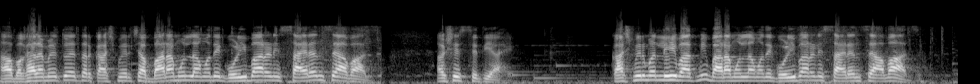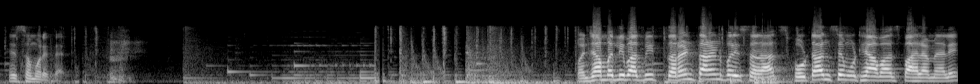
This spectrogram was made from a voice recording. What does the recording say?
हा बघायला मिळतोय तर काश्मीरच्या बारामुल्लामध्ये गोळीबार आणि सायरनचे आवाज अशी स्थिती आहे. काश्मीरमधली ही बातमी बारामुल्लामध्ये गोळीबार आणि सायरनचे आवाज हे समोर येत आहेत. पंजाबमधली बातमी तरण तारण परिसरात स्फोटांचे मोठे आवाज पाहायला मिळाले.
